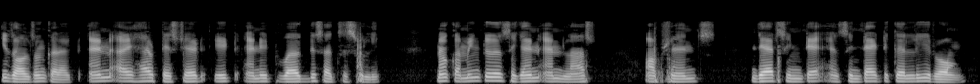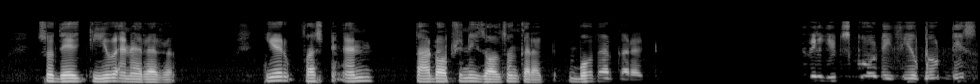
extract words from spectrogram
is also correct. And i have tested it and it worked successfully. Now coming to the second and last options they are synta- syntactically wrong. So they give an error. Here first and third option is also correct. Both are correct. You will get scored if you put this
